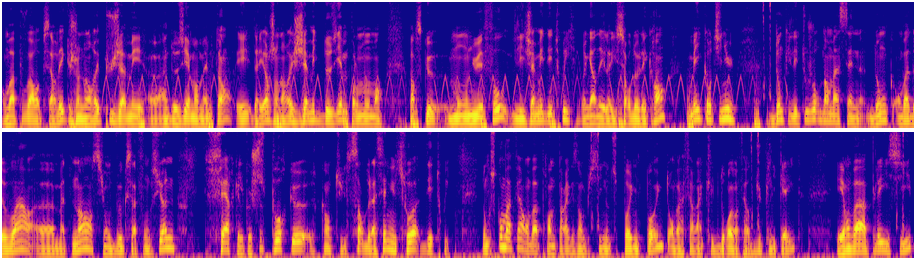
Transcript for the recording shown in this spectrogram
on va pouvoir observer que je n'aurai plus jamais euh, un deuxième en même temps. Et d'ailleurs, j'en aurai jamais de deuxième pour le moment. Parce que mon UFO, il est jamais détruit. Regardez, là, il sort de l'écran, mais il continue. Donc, il est toujours dans ma scène. Donc, on va devoir euh, maintenant, si on veut que ça fonctionne, faire quelque chose pour que quand il sort de la scène, il soit détruit. Donc, ce qu'on va faire, on va prendre par exemple ici notre spawn point. On va faire un clic droit, on va faire duplicate. Et on va appeler ici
